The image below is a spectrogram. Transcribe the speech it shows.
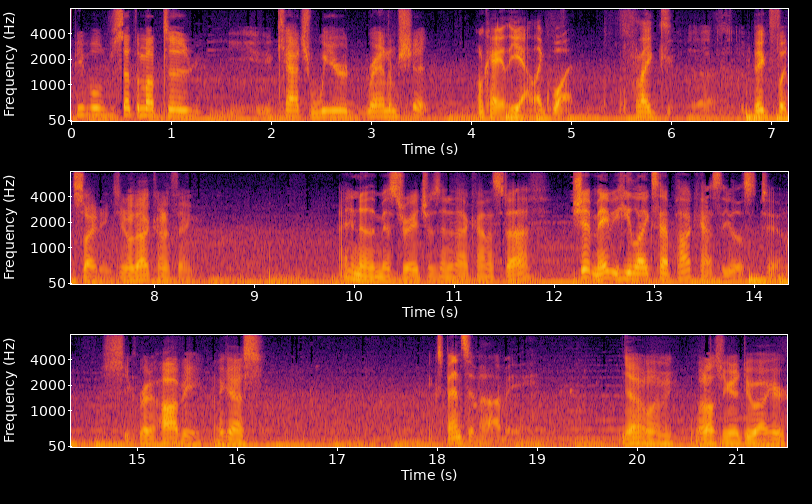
People set them up to catch weird, random shit, Okay, yeah, like what? like uh, Bigfoot sightings, you know, that kind of thing. I didn't know that Mr. H was into that kind of stuff. Shit, maybe he likes that podcast that you listen to. Secret hobby, I guess. Expensive hobby. Yeah, well, I mean, what else are you gonna do out here?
